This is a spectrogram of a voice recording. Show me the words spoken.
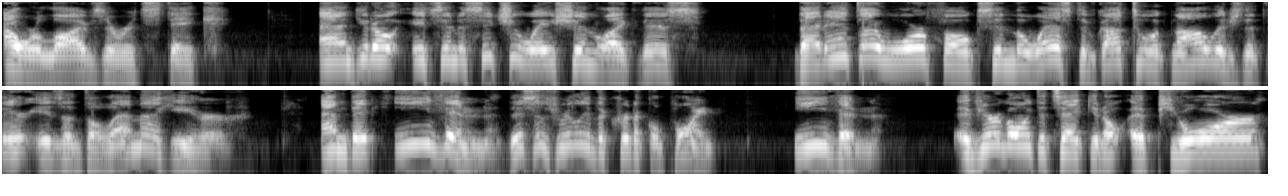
Our lives are at stake. And, you know, it's in a situation like this that anti war folks in the West have got to acknowledge that there is a dilemma here. And that even, this is really the critical point, even if you're going to take, you know, a pure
